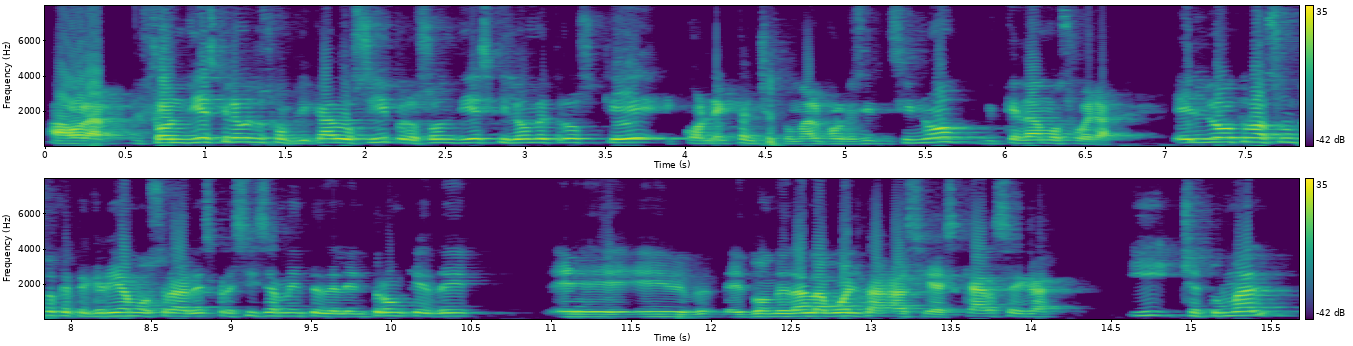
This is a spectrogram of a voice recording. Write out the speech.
Ahora, son 10 kilómetros complicados, sí, pero son 10 kilómetros que conectan Chetumal, porque si, si no, quedamos fuera. El otro asunto que te quería mostrar es precisamente del entronque de eh, eh, donde da la vuelta hacia Escárcega y Chetumal,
